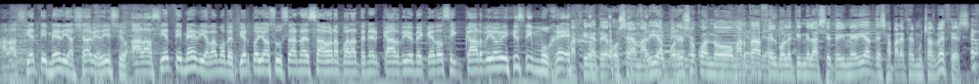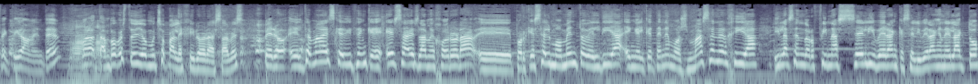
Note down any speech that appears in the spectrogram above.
A las siete y media, Xavi, dicho. A las siete y media, vamos, despierto yo a Susana a esa hora para tener cardio y me quedo sin cardio y sin mujer. Imagínate, o sea, María, por eso cuando Marta hace el boletín de las siete y media desapareces muchas veces. Efectivamente. Ajá. Bueno, tampoco estoy yo mucho para elegir horas, ¿sabes? Pero el tema es que dicen que esa es la mejor hora eh, porque es el momento del día en el que tenemos más energía y las endorfinas se liberan, que se liberan en el acto,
